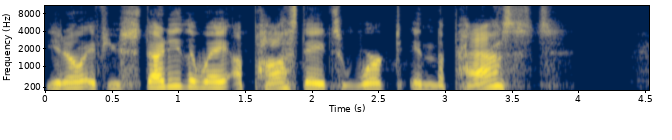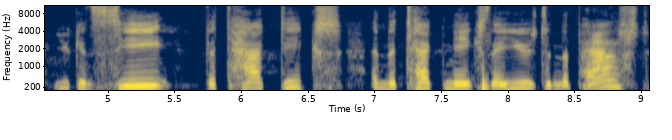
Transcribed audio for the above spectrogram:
You know, if you study the way apostates worked in the past, you can see the tactics and the techniques they used in the past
